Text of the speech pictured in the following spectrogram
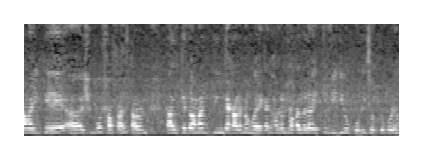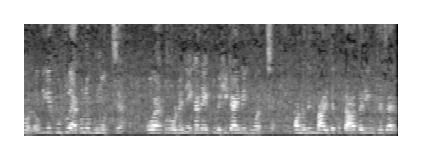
সবাইকে শুভ সকাল, কারণ কালকে তো আমার দিনটা কাটানো হয়ে গেছে। ভাবলাম সকালবেলা একটু ভিডিও করি, ছোট্ট করে হলো এদিকে কুটু এখনও ঘুমোচ্ছে, ও এখন ওঠেনি, এখানে একটু বেশি টাইমে ঘুমাচ্ছে। অন্যদিন বাড়িতে খুব তাড়াতাড়ি উঠে যায়,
